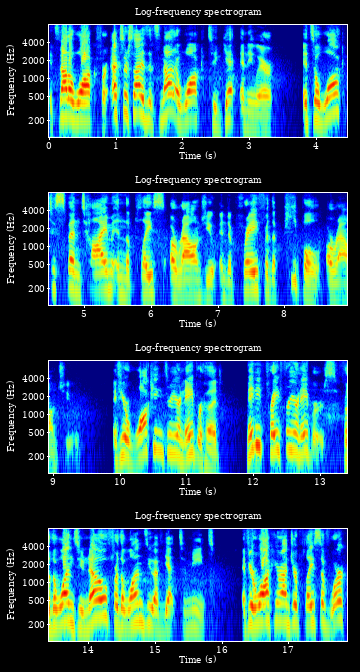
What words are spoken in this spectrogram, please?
It's not a walk for exercise, it's not a walk to get anywhere. It's a walk to spend time in the place around you and to pray for the people around you. If you're walking through your neighborhood, maybe pray for your neighbors, for the ones you know, for the ones you have yet to meet. If you're walking around your place of work,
